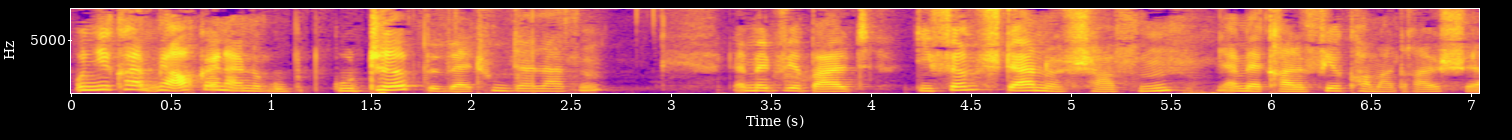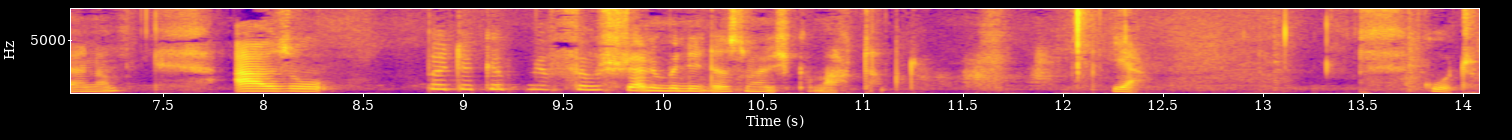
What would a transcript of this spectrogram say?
und ihr könnt mir auch gerne eine gute Bewertung da lassen, damit wir bald die 5 Sterne schaffen. Wir haben ja gerade 4,3 Sterne. Also, bitte gebt mir 5 Sterne, wenn ihr das noch nicht gemacht habt. Ja. Gut.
